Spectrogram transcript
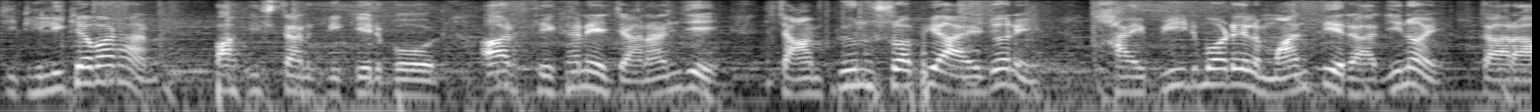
চিঠি লিখে পাঠান পাকিস্তান ক্রিকেট বোর্ড। আর সেখানে জানান যে, চ্যাম্পিয়ন্স ট্রফি আয়োজনে হাইব্রিড মডেল মানতে রাজি নয়। তারা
